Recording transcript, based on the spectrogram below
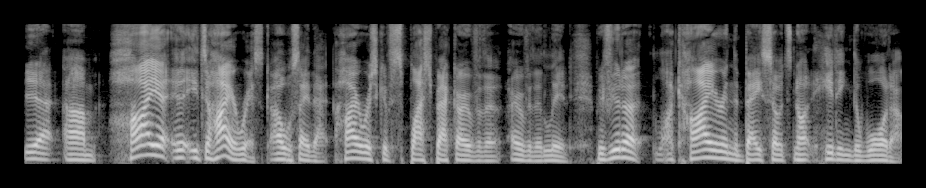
yeah. um, higher it's a higher risk. I will say that higher risk of splashback over the over the lid. But if you're to like higher in the base, so it's not hitting the water.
